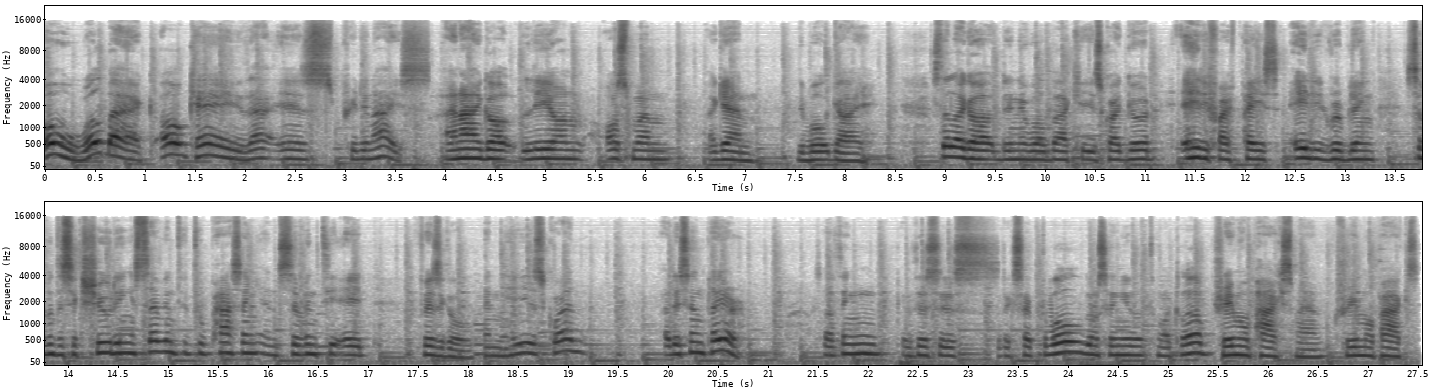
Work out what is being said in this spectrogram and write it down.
Oh, Welbeck. Okay, that is pretty nice. And I got Leon Osman again, the bold guy. Still, I got Danny Welbeck. He is quite good. 85 pace, 80 dribbling, 76 shooting, 72 passing, and 78 physical. And he is quite a decent player. So I think this is acceptable. gonna send you to my club. Three more packs, man. Three more packs.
